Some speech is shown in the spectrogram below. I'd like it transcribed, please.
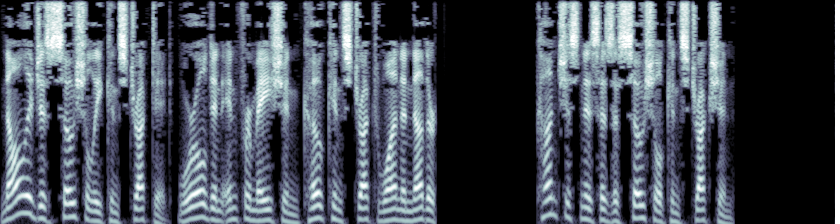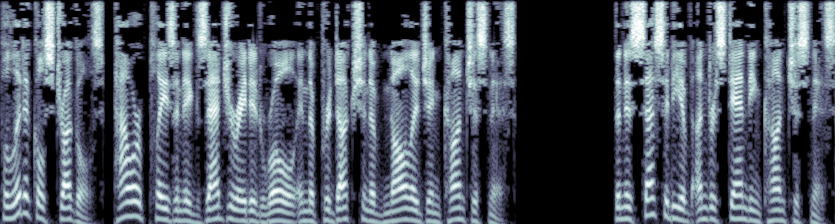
Knowledge is socially constructed, world and information co-construct one another. Consciousness is a social construction. Political struggles, power plays an exaggerated role in the production of knowledge and consciousness the necessity of understanding consciousness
